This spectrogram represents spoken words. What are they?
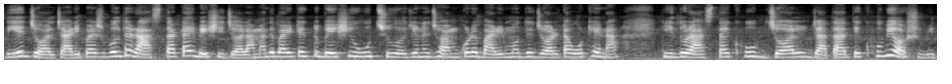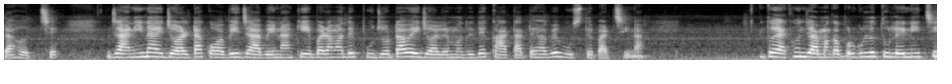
দিয়ে জল। চারিপাশ বলতে রাস্তাটাই বেশি জল। আমাদের বাড়িটা একটু বেশি উঁচু, ওই জন্য ঝম করে বাড়ির মধ্যে জলটা ওঠে না। কিন্তু রাস্তায় খুব জল যাতায়াতে খুবই অসুবিধা হচ্ছে। জানি না এই জলটা কবে যাবে নাকি, এবার আমাদের পুজোটাও এই জলের মধ্যে দিয়ে কাটাতে হবে, বুঝতে পারছি না। তো এখন জামা কাপড়গুলো তুলে নিচ্ছি।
